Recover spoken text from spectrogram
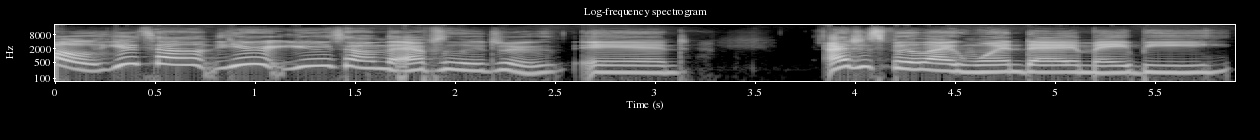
no, you're telling you're you're telling the absolute truth, and I just feel like one day maybe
